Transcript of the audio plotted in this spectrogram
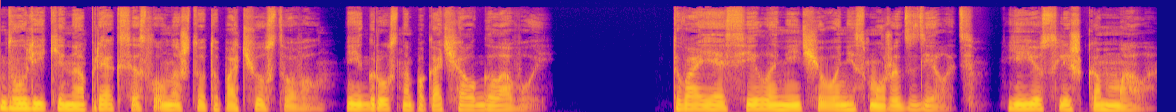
Двуликий напрягся, словно что-то почувствовал, и грустно покачал головой. «Твоя сила ничего не сможет сделать. Ее слишком мало.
